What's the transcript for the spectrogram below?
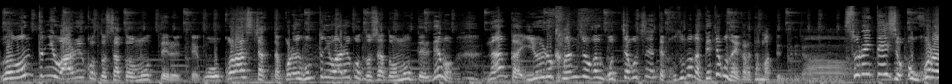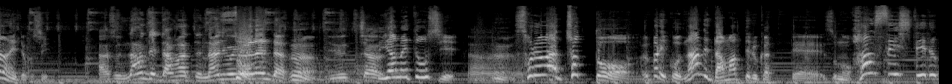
本当に悪いことしたと思ってるって、こう怒らしちゃった、これ本当に悪いことしたと思ってる。でも、なんかいろいろ感情がごっちゃごちゃになって言葉が出てこないから黙ってるんだよ。それに対して怒らないでほしい。あそれなんで黙って何も言わないんだって言っちゃうやめてほしい。うん。それはちょっと、やっぱりこう、なんで黙ってるかって、その、反省してる、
